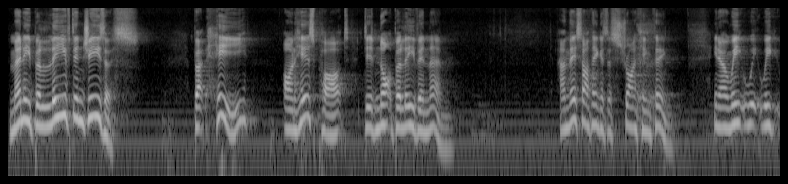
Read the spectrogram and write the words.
Many believed in Jesus, but he, on his part, did not believe in them. And this, I think, is a striking thing. You know, we, we, we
